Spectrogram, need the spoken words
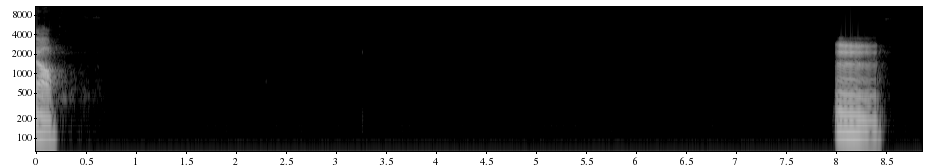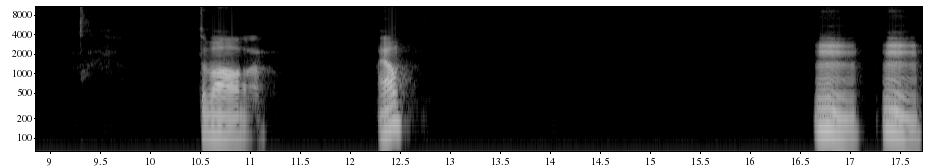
Ja. Mm. Det var Ja. Mm. Mm.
